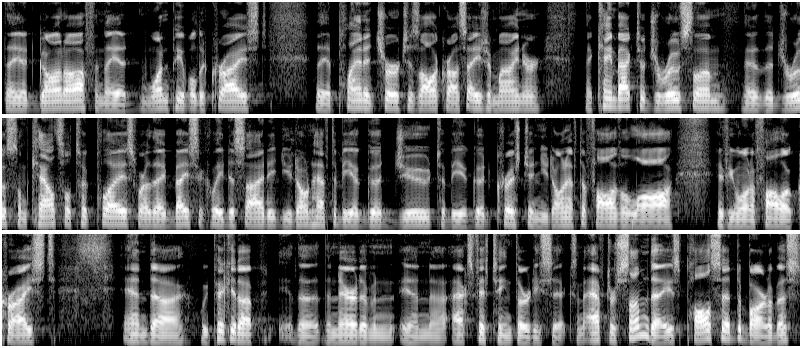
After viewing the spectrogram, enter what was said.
they had gone off and they had won people to Christ. They had planted churches all across Asia Minor. They came back to Jerusalem. The, the, Jerusalem Council took place where they basically decided you don't have to be a good Jew to be a good Christian. You don't have to follow the law if you want to follow Christ. And uh, we pick it up, the, the narrative in, in uh, Acts 15 36. And after some days, Paul said to Barnabas,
